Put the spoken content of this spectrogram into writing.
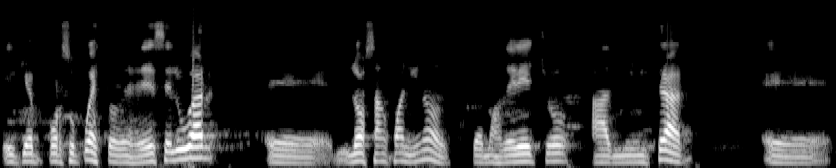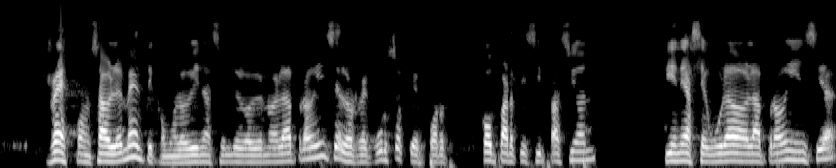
y que por supuesto desde ese lugar eh, los sanjuaninos tenemos derecho a administrar eh, responsablemente, como lo viene haciendo el gobierno de la provincia, los recursos que por coparticipación tiene asegurado la provincia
